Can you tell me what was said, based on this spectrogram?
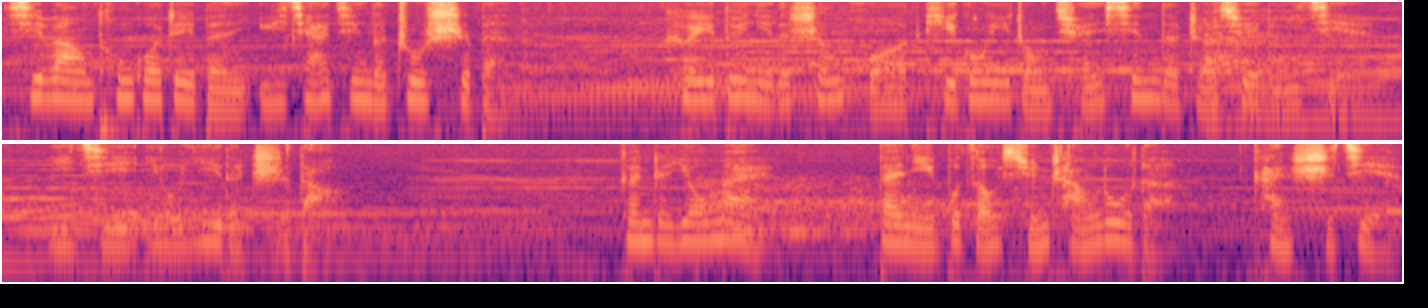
希望通过这本《瑜伽经》的注释本。可以对你的生活提供一种全新的哲学理解，以及有益的指导。跟着优麦，带你不走寻常路的看世界。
